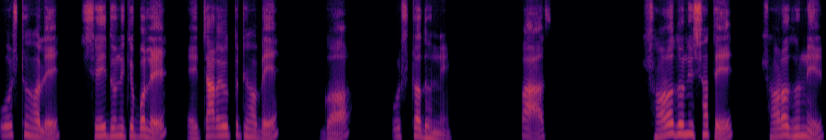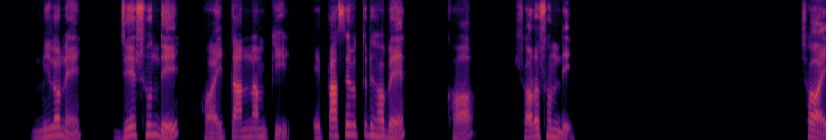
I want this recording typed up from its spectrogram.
ওষ্ঠ হলে সেই ধ্বনিকে বলে? এই চারের উত্তরটি হবে গ উষ্টধ্বনি পাঁচ স্বরধ্বনির সাথে স্বরধ্বনির মিলনে যে সন্ধি হয় তার নাম কি? এই পাঁচের উত্তরটি হবে খ, স্বরসন্ধি। ছয়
